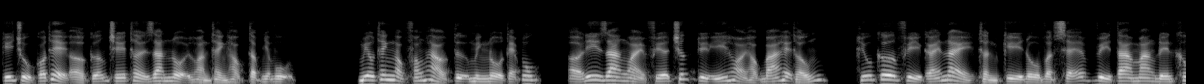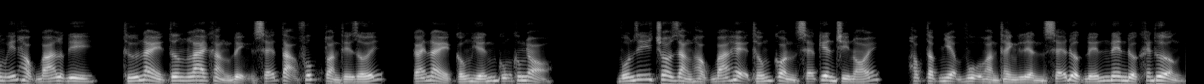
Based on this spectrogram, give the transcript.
ký chủ có thể ở cưỡng chế thời gian nội hoàn thành học tập nhiệm vụ. Miêu Thanh Ngọc phóng hảo tự mình nổ tẹp úc, ở đi ra ngoài phía trước tùy ý hỏi học bá hệ thống, hữu cơ phỉ cái này thần kỳ đồ vật sẽ vì ta mang đến không ít học bá lực đi, thứ này tương lai khẳng định sẽ tạo phúc toàn thế giới, cái này cống hiến cũng không nhỏ. Vốn dĩ cho rằng học bá hệ thống còn sẽ kiên trì nói, học tập nhiệm vụ hoàn thành liền sẽ được đến nên được khen thưởng,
